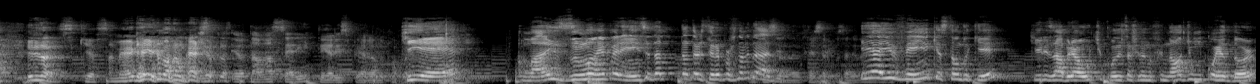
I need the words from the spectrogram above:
Eles olham, esqueça essa merda aí, irmão. Não mexe eu, eu tava a série inteira esperando Que é mais uma referência da, da terceira personalidade. Terceira, terceira E personalidade. aí vem a questão do quê? Que eles abrem a última, quando eles estão chegando no final de um corredor,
